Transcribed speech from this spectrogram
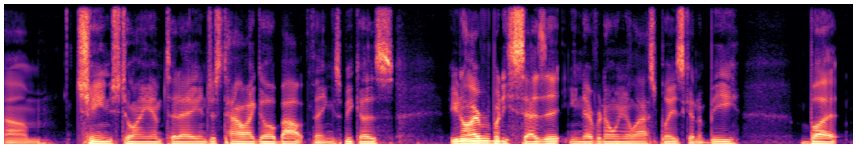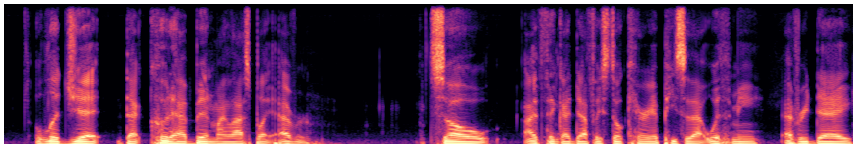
um, changed who I am today and just how I go about things because you know everybody says it, you never know when your last play is going to be, but legit that could have been my last play ever. So I think I definitely still carry a piece of that with me every day,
